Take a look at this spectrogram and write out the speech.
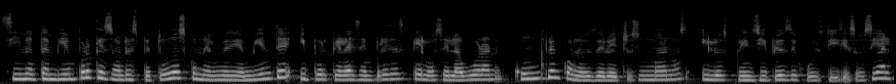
sino también porque son respetuosos con el medio ambiente y porque las empresas que los elaboran cumplen con los derechos humanos y los principios de justicia social.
